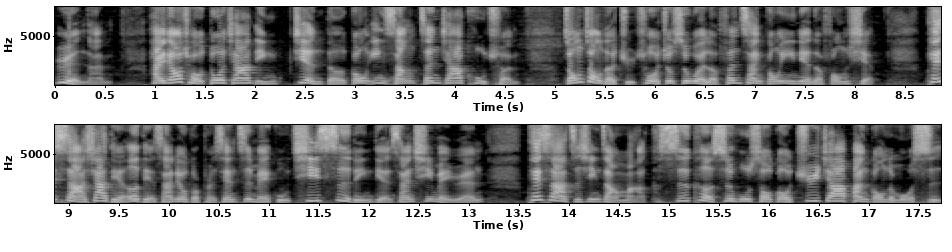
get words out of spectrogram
越南，还要求多家零件的供应商增加库存。种种的举措就是为了分散供应链的风险。Tesla 下跌二点三六个 percent 至每股七四零点三七美元。Tesla 执行长马斯克似乎受够居家办公的模式，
